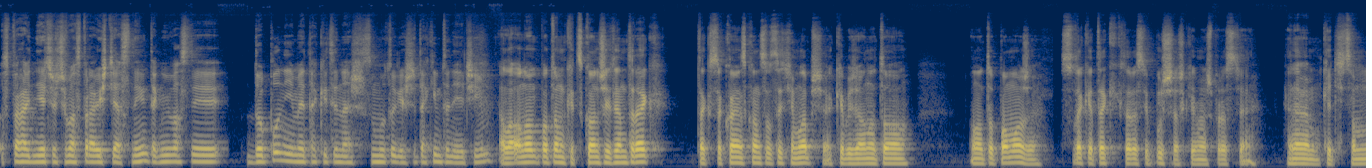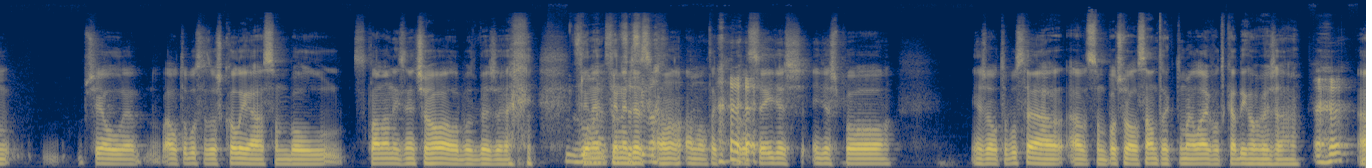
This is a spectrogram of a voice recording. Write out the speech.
spraviť niečo, čo ma spraví šťastným, tak my vlastne doplníme taký ten náš smutok ešte takýmto niečím. Ale ono potom, keď skončí ten track, tak sa konec koncov cítim lepšie, kebyže ono to, ono to pomôže. Sú také tracky, ktoré si púšťaš, keď máš proste, ja neviem, keď som šiel v autobuse zo školy a som bol sklamaný z niečoho, alebo dve, že teenagers, áno, áno, tak proste ideš, ideš po ideš v autobuse a, a som počúval soundtrack to my life od Kadyho, vieš, a, uh-huh. a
